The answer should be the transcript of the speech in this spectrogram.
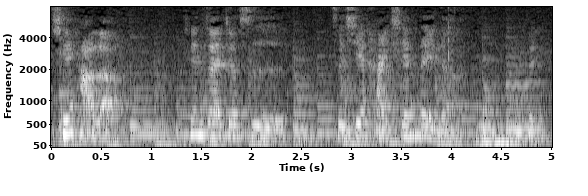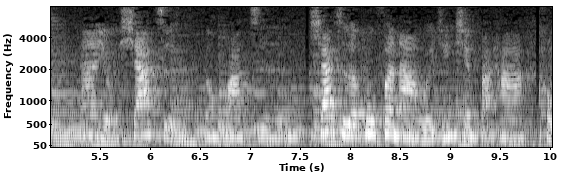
切好了，现在就是这些海鲜类的，对，那有虾子跟花枝。虾子的部分呢、我已经先把它头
